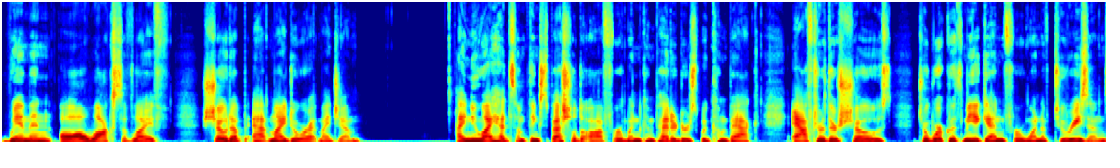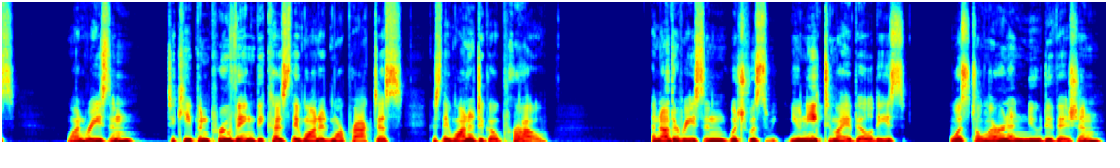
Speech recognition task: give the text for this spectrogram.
women, all walks of life showed up at my door at my gym. I knew I had something special to offer when competitors would come back after their shows to work with me again for one of two reasons. One reason, to keep improving because they wanted more practice, because they wanted to go pro. Another reason, which was unique to my abilities, was to learn a new division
